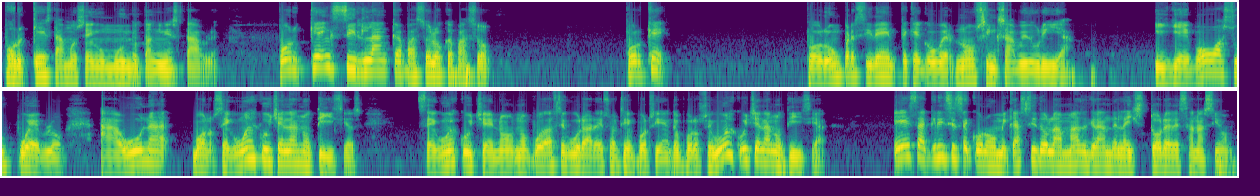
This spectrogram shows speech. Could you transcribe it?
¿Por qué estamos en un mundo tan inestable? ¿Por qué en Sri Lanka pasó lo que pasó? ¿Por qué? Por un presidente que gobernó sin sabiduría y llevó a su pueblo a una bueno, según escuché en las noticias, según escuché, no, no puedo asegurar eso al 100%, pero según escuché la noticia, esa crisis económica ha sido la más grande en la historia de esa nación.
